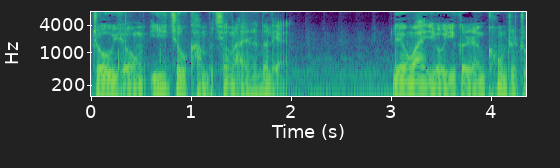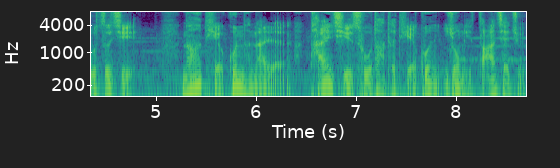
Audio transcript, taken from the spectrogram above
周勇依旧看不清来人的脸。另外有一个人控制住自己，拿铁棍的男人抬起粗大的铁棍，用力砸下去。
